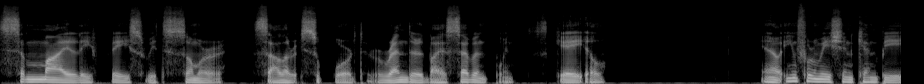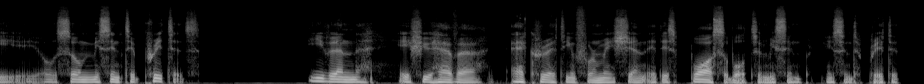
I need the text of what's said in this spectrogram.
smiley face with summer salary support rendered by a seven point scale. You know, information can be also misinterpreted even if you have a accurate information, it is possible to misin- misinterpret it.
